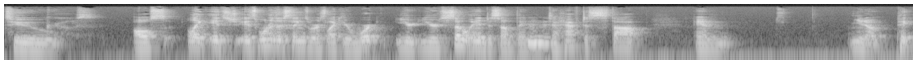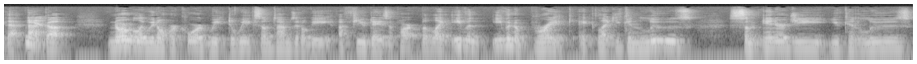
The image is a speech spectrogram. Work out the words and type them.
to Gross. Also like it's it's one of those things where it's like you're work you're you're so into something Mm-hmm. to have to stop and you know pick that back Yeah. up. Normally we don't record week to week. Sometimes it'll be a few days apart. But like even even a break, it, like you can lose some energy. You can lose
